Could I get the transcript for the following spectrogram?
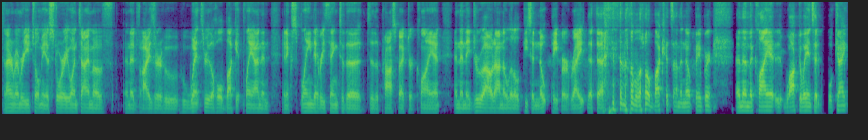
And I remember you told me a story one time of an advisor who who went through the whole bucket plan and and explained everything to the to the prospect or client. And then they drew out on a little piece of note paper right? That the, the little buckets on the note paper. And then the client walked away and said well can i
